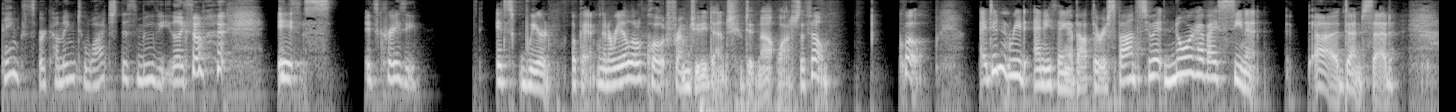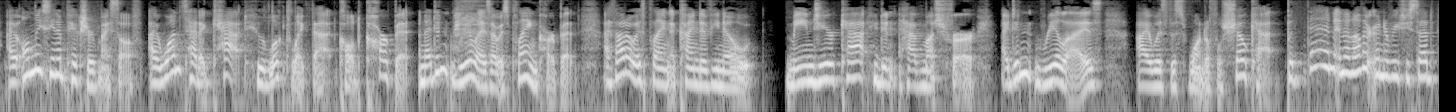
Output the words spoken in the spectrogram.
"Thanks for coming to watch this movie." Like some, it's It's it's crazy. It's weird. Okay, I'm going to read a little quote from Judi Dench, who did not watch the film. Quote I didn't read anything about the response to it, nor have I seen it, uh, Dench said. "I've only seen a picture of myself. I once had a cat who looked like that called Carpet, and I didn't realize I was playing Carpet. I thought I was playing a kind of, you know, mangier cat who didn't have much fur. I didn't realize I was this wonderful show cat. But then in another interview, she said,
